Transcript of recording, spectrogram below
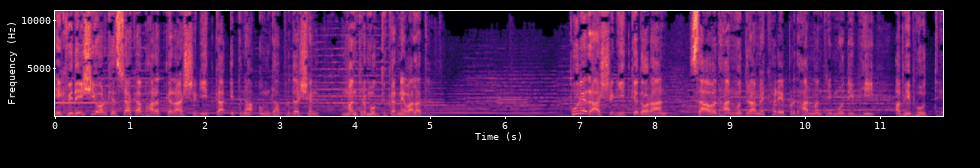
एक विदेशी ऑर्केस्ट्रा का भारत के राष्ट्रगीत का इतना उम्दा प्रदर्शन मंत्रमुग्ध करने वाला था। पूरे राष्ट्रगीत के दौरान सावधान मुद्रा में खड़े प्रधानमंत्री मोदी भी अभिभूत थे।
